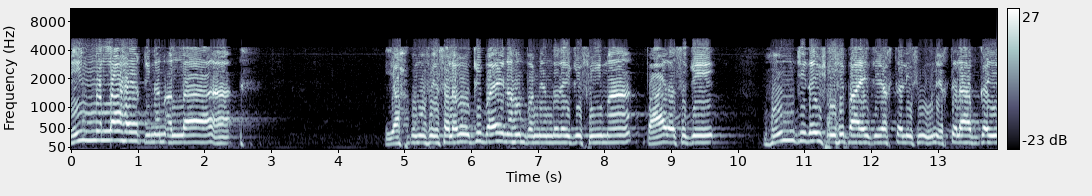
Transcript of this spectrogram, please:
ان اللہ یقینا اللہ یحکم فی صلو کی بینہم پمیند دے کی فیما پاغس کی ہم چی دے فیہ پائے کی اختلفون اختلاف کئی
